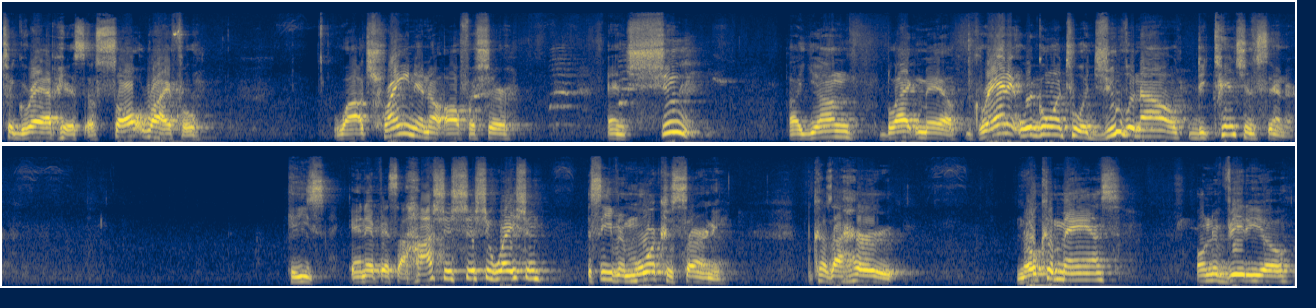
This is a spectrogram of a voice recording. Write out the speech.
to grab his assault rifle while training an officer and shoot a young black male. Granted, we're going to a juvenile detention center. He's, and if it's a hostage situation, it's even more concerning because I heard no commands on the video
